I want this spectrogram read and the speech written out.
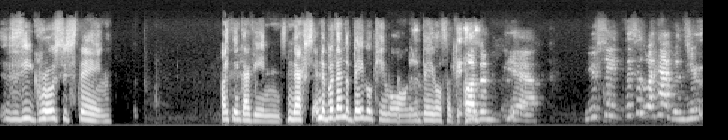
the grossest thing. I think I've eaten next, and but then the bagel came along, and the bagel took the Oh, yeah. You see, this is what happens. You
